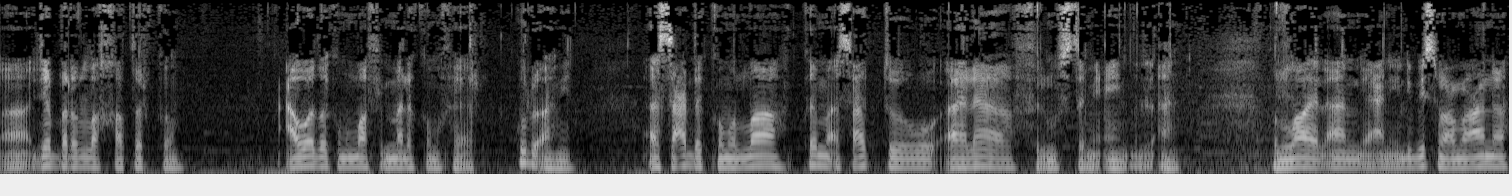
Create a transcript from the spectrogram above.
آه جبر الله خاطركم. عوضكم الله في ملكم خير. قولوا آمين. أسعدكم الله كما أسعدت آلاف المستمعين الآن. والله الآن يعني اللي بيسمعوا معنا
